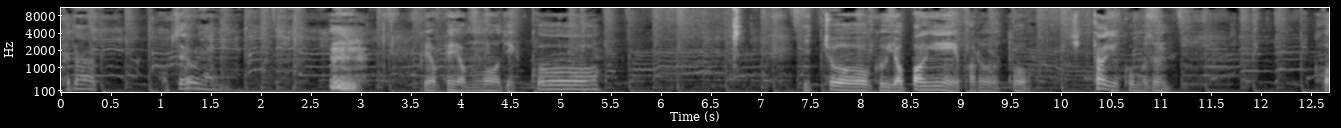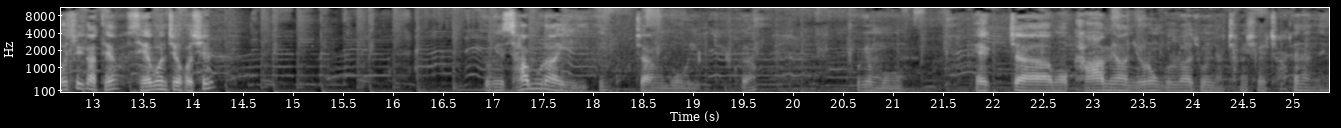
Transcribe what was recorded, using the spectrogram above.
그닥 없어요 그냥 그 옆에 연못 있고 이쪽 그 옆방이 바로 또 식탁 있고 무슨 거실 같아요. 세 번째 거실. 여기 사무라이 복장 뭐 이것도 있고요. 여기 뭐 액자, 뭐 가면 이런 걸로 아주 그냥 장식을 잘 해놨네요.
